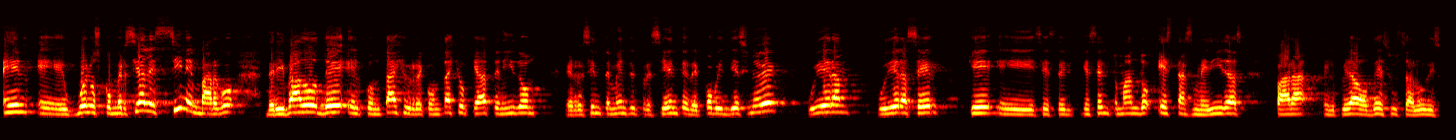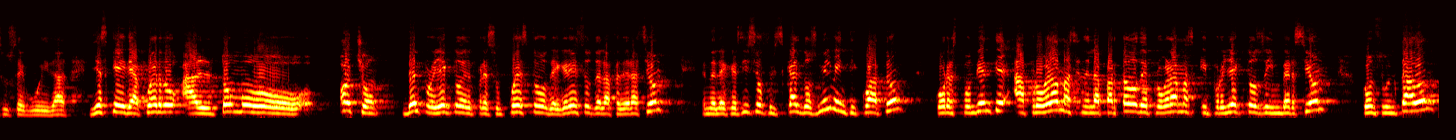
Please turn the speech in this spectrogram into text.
en eh, vuelos comerciales. Sin embargo, derivado del contagio y recontagio que ha tenido recientemente el presidente de COVID-19, pudiera, pudiera ser que, se que estén tomando estas medidas para el cuidado de su salud y su seguridad. Y es que de acuerdo al tomo 8 del proyecto del presupuesto de egresos de la Federación, en el ejercicio fiscal 2024, correspondiente a programas en el apartado de programas y proyectos de inversión consultado,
